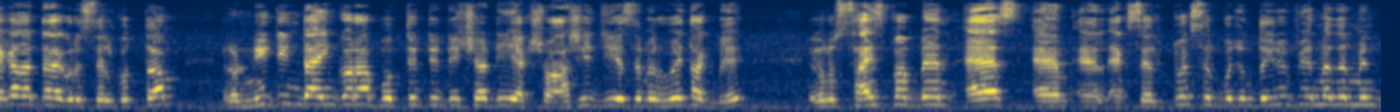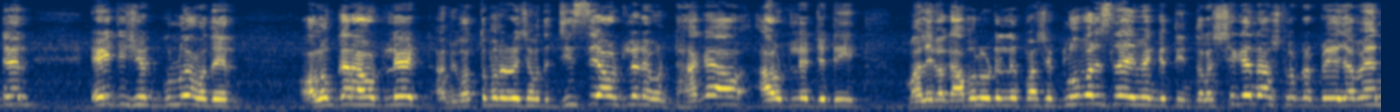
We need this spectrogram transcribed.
এক হাজার টাকা করে সেল করতাম। এগুলো নিট ইন ডাইং করা, প্রত্যেকটি টি শার্টই একশো আশি জিএসএম এর হয়ে থাকবে। এগুলো সাইজ পাবেন S M L XL two XL পর্যন্ত ইউরোপিয়ান মেজারমেন্টের এই টি শার্টগুলো আমাদের অলংকার আউটলেট আমি বর্তমানে রয়েছে আমাদের জিসি আউটলেট এবং ঢাকা আউটলেট যেটি মালিবাগ আবুল হোটেলের পাশে গ্লোবাল ইসলামী ব্যাংকের তিনতলা। সেখানে আসলে আপনারা পেয়ে যাবেন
